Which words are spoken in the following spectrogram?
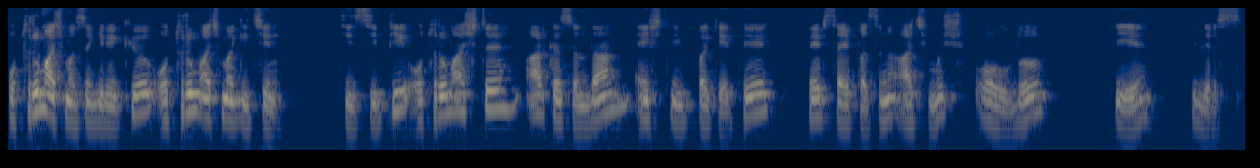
oturum açması gerekiyor. Oturum açmak için TCP oturum açtı. Arkasından HTTP paketi web sayfasını açmış oldu diyebiliriz.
